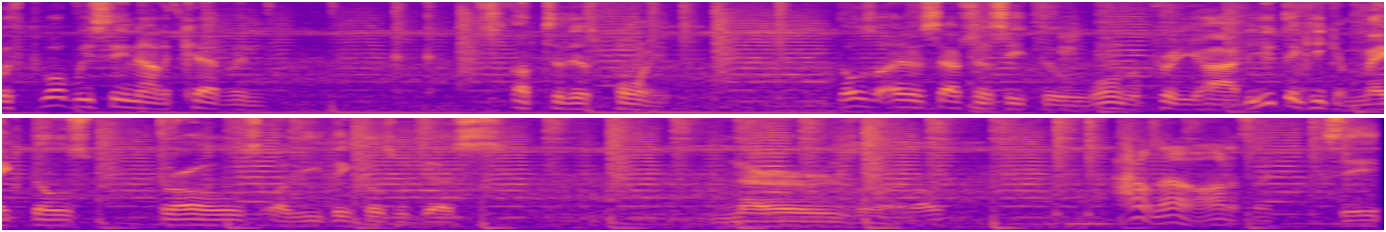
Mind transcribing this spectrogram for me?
with what we've seen out of Kevin up to this point, those interceptions he threw, ones were pretty high. Do you think he can make those throws, or do you think those were just nerves? Or I don't know, honestly. see,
